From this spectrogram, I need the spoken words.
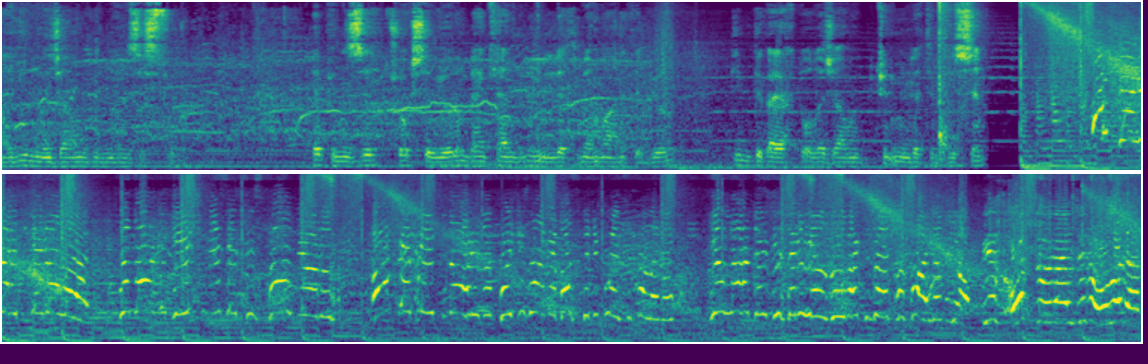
Yani yılmayacağımı bilmenizi istiyorum. Hepinizi çok seviyorum. Ben kendimi milletime emanet ediyorum. Dimdik ayakta olacağımı bütün milletim bilsin. Tasarlanıyor. Biz ODTÜ öğrencileri olarak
